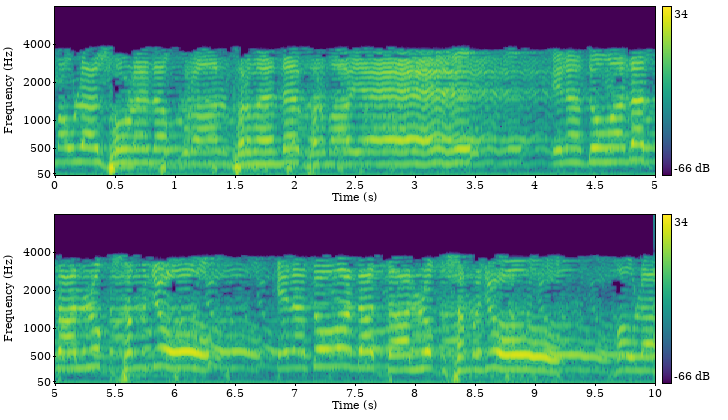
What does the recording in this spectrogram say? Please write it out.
مولا سونے دا قرآن فرمائدہ فرمایا انہوں دونوں دا تعلق سمجھو ان دونوں دا تعلق سمجھو۔ مولا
